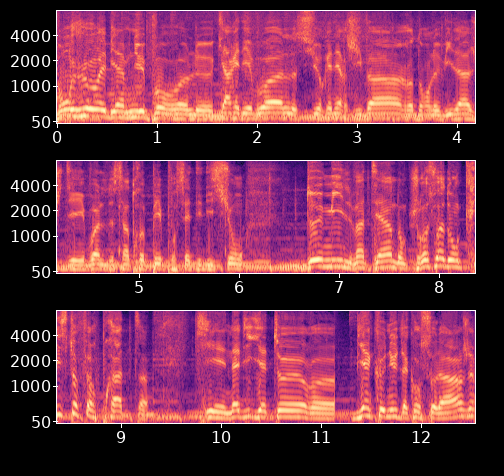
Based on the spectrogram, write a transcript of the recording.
Bonjour et bienvenue pour le Carré des Voiles sur Énergivare dans le village des voiles de Saint-Tropez pour cette édition 2021. Donc je reçois donc Christopher Pratt qui est navigateur euh, bien connu de la course au large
